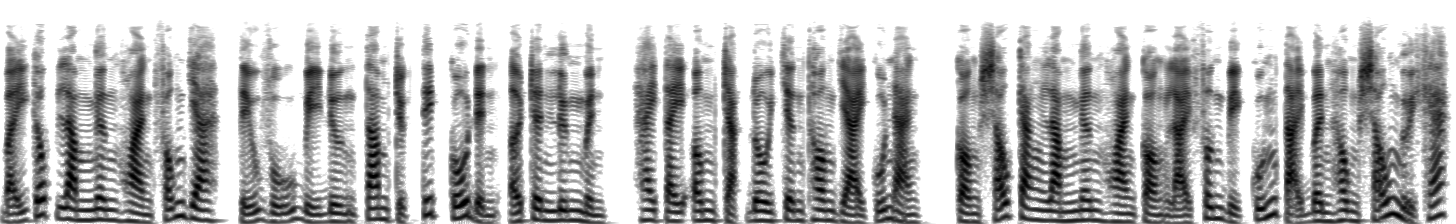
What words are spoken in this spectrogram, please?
Bảy gốc Lam Ngân Hoàng phóng ra, tiểu vũ bị đường tam trực tiếp cố định ở trên lưng mình, hai tay ôm chặt đôi chân thon dài của nàng, còn sáu căn Lam Ngân Hoàng còn lại phân biệt cuốn tại bên hông sáu người khác,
